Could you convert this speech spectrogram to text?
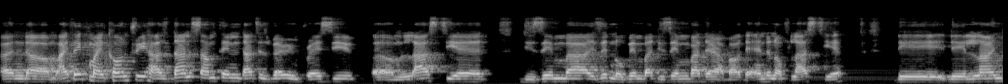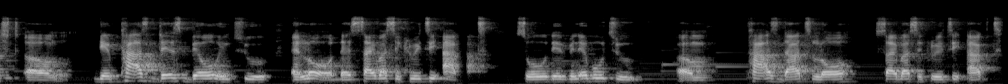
And um, I think my country has done something that is very impressive. Um, last year, December, is it November, December, there about the ending of last year, they they launched, um, they passed this bill into a law, the Cybersecurity Act. So they've been able to um, pass that law, Cybersecurity Act,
